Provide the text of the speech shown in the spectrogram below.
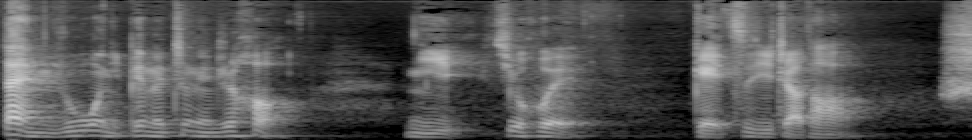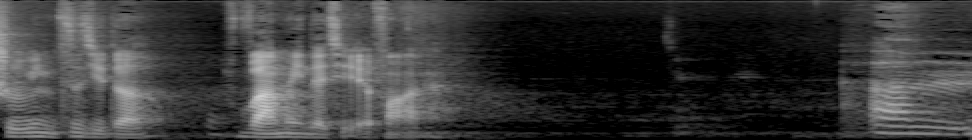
但如果你变得正念之后，你就会给自己找到属于你自己的完美的解决方案。嗯，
